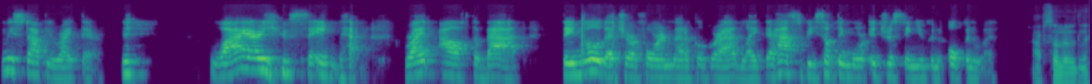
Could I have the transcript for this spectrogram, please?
Let me stop you right there. Why are you saying that right off the bat? they know that you're a foreign medical grad like there has to be something more interesting you can open with absolutely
